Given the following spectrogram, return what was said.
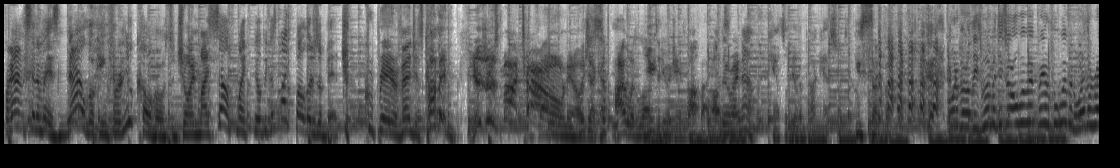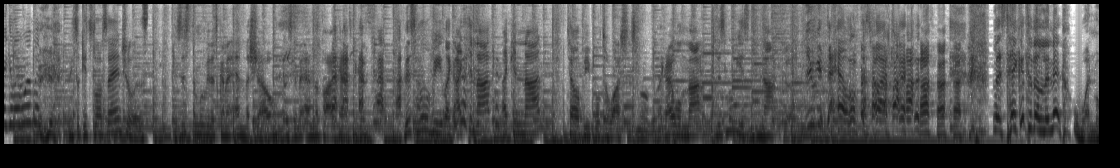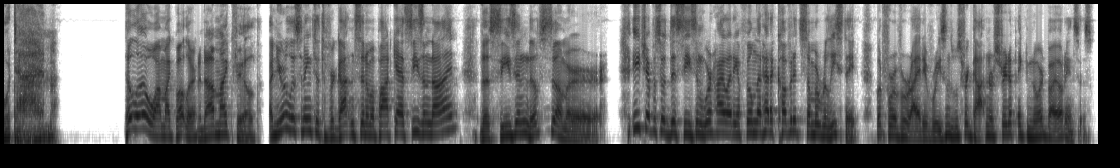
Forgotten Cinema is now looking for a new co-host to join myself, Mike Field, because Mike Butler's a bitch. Croupier Revenge is coming. This is my town. You know, Which that is, kind of- I would love You- to do a James I'll, Bond podcast. I'll do it right now. Cancel the other podcast. You son of a. what about all these women? These are all women, beautiful women. Where are the regular women? and he's like, it's Los Angeles. Is this the movie that's going to end the show? Is going to end the podcast? Because this movie, like, I cannot, I cannot tell people to watch this movie. Like, I will not. This movie is not good. You get the hell off this podcast. Let's take it to the limit one more time. Hello, I'm Mike Butler, And I'm Mike Field. and you're listening to the Forgotten Cinema Podcast Season 9, The Season of Summer. Each episode this season, we're highlighting a film that had a coveted summer release date, but for a variety of reasons was forgotten or straight up ignored by audiences.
